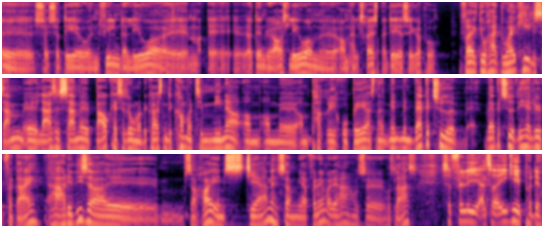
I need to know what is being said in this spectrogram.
Uh, så, så det er jo en film, der lever, uh, uh, og den vil også leve om, uh, om 50, er det jeg er sikker på. Frederik, du har, du har ikke helt det samme, øh, Lars' samme bagkatalog, når det, sådan, det kommer til minder om, om, øh, om Paris-Roubaix og sådan noget. Men, men hvad, betyder, hvad betyder det her løb for dig? Har, har det lige så, øh, så høj en stjerne, som jeg fornemmer, det har hos, øh, hos Lars? Selvfølgelig, altså ikke på det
